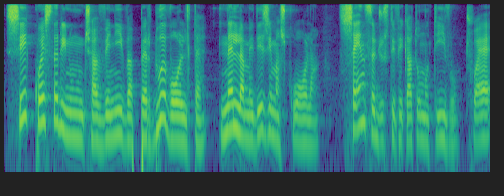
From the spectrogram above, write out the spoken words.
se questa rinuncia avveniva per due volte nella medesima scuola senza giustificato motivo, cioè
